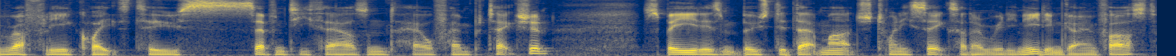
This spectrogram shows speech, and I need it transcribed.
roughly equates to 70,000 health and protection. Speed isn't boosted that much, 26. I don't really need him going fast.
